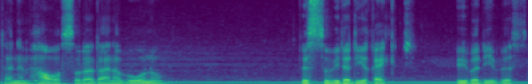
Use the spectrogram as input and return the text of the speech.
deinem Haus oder deiner Wohnung, bis du wieder direkt über dir bist.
